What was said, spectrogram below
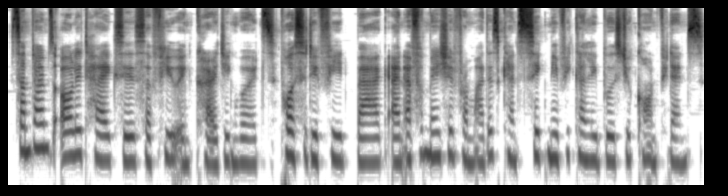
Sometimes all it takes is a few encouraging words. Positive feedback and affirmation from others can significantly boost your confidence.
